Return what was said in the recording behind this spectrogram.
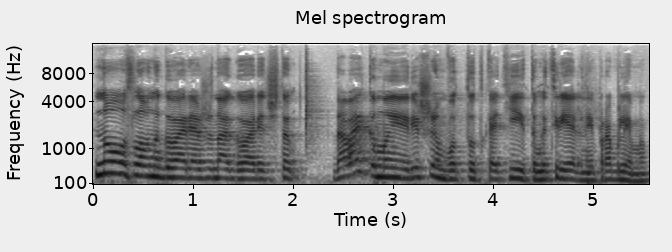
Ну, условно говоря, жена говорит, что давай-ка мы решим вот тут какие-то материальные проблемы.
